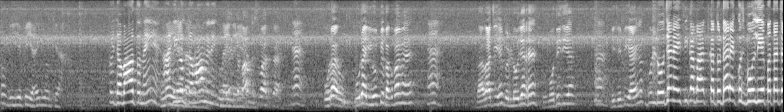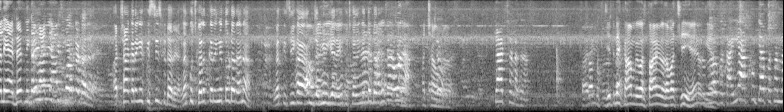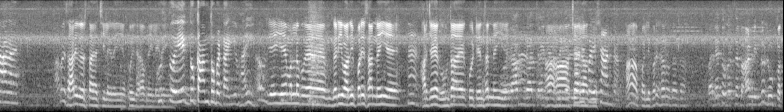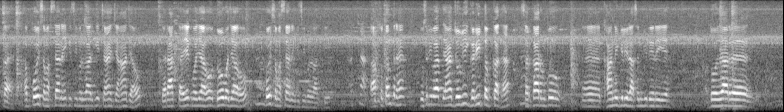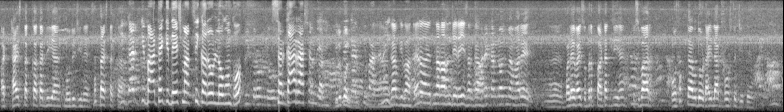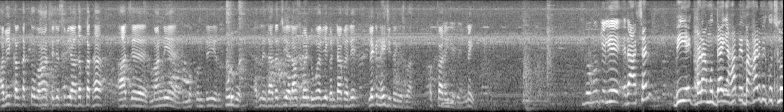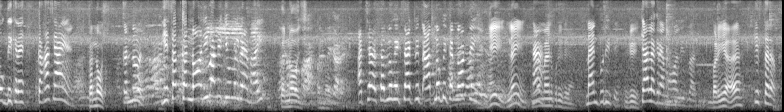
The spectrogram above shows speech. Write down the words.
तो बीजेपी आएगी और क्या? कोई दबाव तो नहीं है? नहीं, आदि लोग दबाव में नहीं नहीं नहीं दबाव किस बात का है? है। पूरा पूरा यूपी भगवा में है? हैं। बाबा जी है बुलडोजर है मोदी जी है। बीजेपी आएगा? बुलडोजर है इसी का बात का तो डर है कुछ बोल दिए पता चले एड्रेस निकलवा के किस बात का डर है? अच्छा करेंगे किस चीज़ का डर है? अगर कुछ गलत करेंगे तो डर है ना? अगर किसी का हम ज़मीन घे रहे हैं कुछ करेंगे तो डर है। अच्छा हो रहा। अच्छा हो रहा। क्या अच्छा लग रहा? जितने काम व्यवस्थाएँ हैं, सब अच्छी हैं तो बताइए आपको क्या पसंद आ रहा है? हमें सारी व्यवस्थाएँ अच्छी लग रही हैं कोई खराब नहीं लग रही है। तो एक दो काम तो बताइए भाई। अब यही है मतलब गरीब आदमी परेशान नहीं है हैं। हर जगह घूमता है कोई टेंशन नहीं है। हाँ हाँ चाहे पहले रात परेशान था। हाँ पहले परेशान होता था। पहले तो घर से बाहर निकलो लूट पक्का है। अब कोई समस्या नहीं किसी प्रकार की चाहे जहाँ जाओ चाहे रात का एक बजा हो दो बजा हो कोई समस्या नहीं किसी प्रकार की। अच्छा। आप स्वतंत्र हैं। दूसरी बात यहाँ जो भी गरीब तबका था सरकार उनको खाने के लिए राशन भी दे रही है। दो हज़ार अट्ठाईस तक का कर दिया है मोदी जी ने सत्ताईस तक का। गर्व की बात है कि देश में अस्सी करोड़ लोगों को। सरकार राशन दे रही है। बिल्कुल। गर्व की बात है नहीं गर्व की बात है इतना राशन दे रही है सरकार। हमारे कन्नौज में हमारे बड़े भाई सुब्रत पाठक जी हैं। इस बार हो सकता है वो दो ढाई लाख वोट से जीते। हैं अभी कल तक तो वहाँ तेजस्वी यादव का था। आज माननीय मुख्यमंत्री पूर्व अखिलेश यादव जी अनाउंसमेंट हुए अभी एक घंटा पहले लेकिन नहीं जीतेंगे इस बार। पक्का नहीं जीतेंगे। नहीं। लोगों के लिए राशन भी एक बड़ा मुद्दा है। यहाँ पे बाहर भी कुछ लोग दिख रहे हैं। कहाँ से आए हैं? कन्नौज। कन्नौज। ये सब कन्नौज ही वाले क्यों मिल रहे हैं भाई? कन्नौज। अच्छा सब लोग एक साथ ट्रिप आप लोग भी कन्नौज से ही हैं? जी नहीं हाँ। मैं मैनपुरी से मैनपुरी से? जी। क्या लग रहा है माहौल इस बार? बढ़िया है। किस तरफ़?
